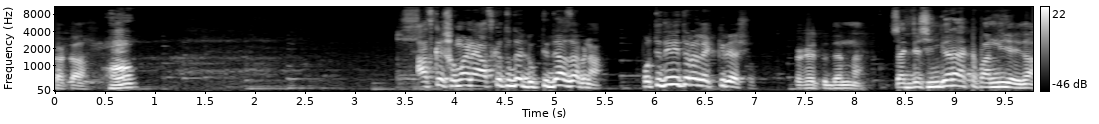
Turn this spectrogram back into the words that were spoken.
কাকা। হ্যাঁ? আজকে সময় নাই আজকে তোদের ঢুকতে দেওয়া যাবে না। প্রতিদিনই তোরা লেট করে আসো। কাকা একটু দেন না। চারটে সিঙ্গার একটা পান নিয়ে যাই যা।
